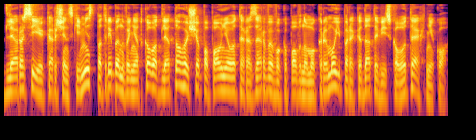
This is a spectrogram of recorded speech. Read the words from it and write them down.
Для Росії Керченський міст потрібен винятково для того, щоб поповнювати резерви в окупованому Криму і перекидати військову техніку.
